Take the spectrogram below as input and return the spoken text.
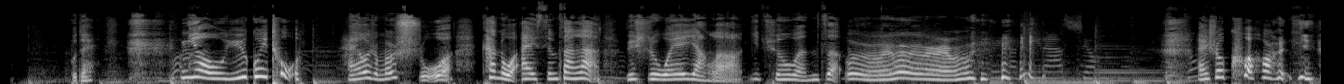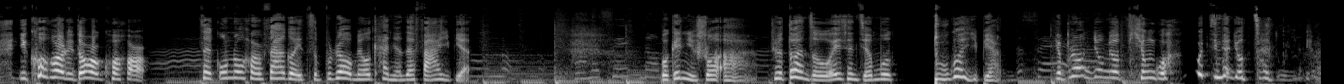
不对，鸟鱼龟兔。还有什么鼠？看得我爱心泛滥，于是我也养了一群蚊子。还说括号，你你括号里都是括号，在公众号发过一次，不知道有没有看见？再发一遍。我跟你说啊，这段子我以前节目读过一遍，也不知道你有没有听过。我今天就再读一遍。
